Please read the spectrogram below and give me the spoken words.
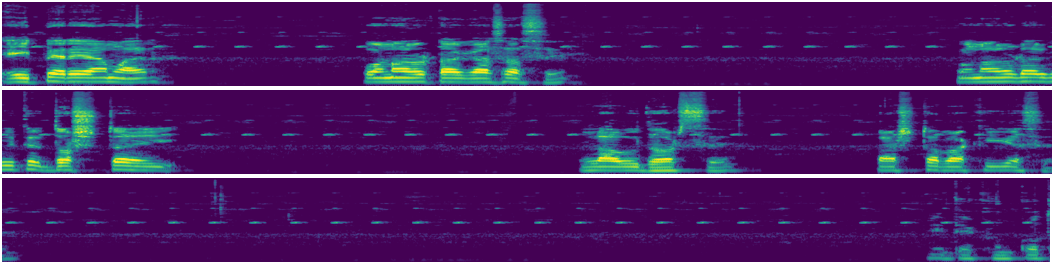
এই পেরে আমার পনেরোটা গাছ আছে। পনেরোটার ভিতরে দশটাই লাউ ধরছে, পাঁচটা বাকি আছে। এই দেখুন কত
